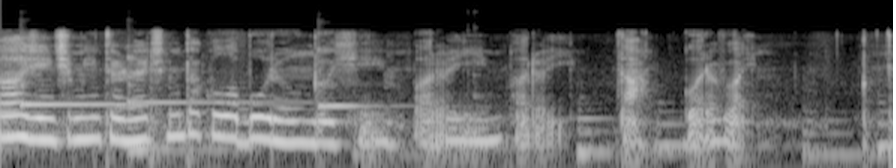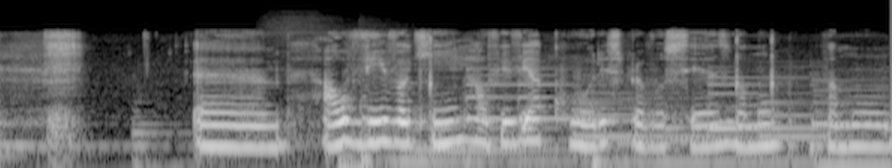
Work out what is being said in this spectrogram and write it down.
Ah, gente, minha internet não tá colaborando aqui. Para aí, para aí. Tá, agora vai. Uh, ao vivo aqui, ao vivo e a cores para vocês. Vamos, vamos.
